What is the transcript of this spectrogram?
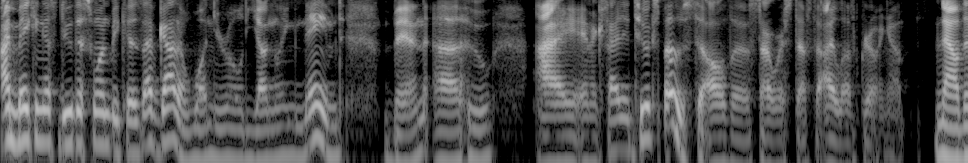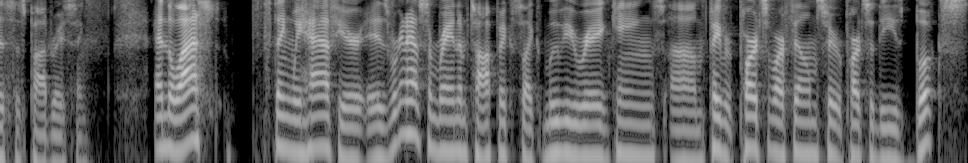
I'm making us do this one because I've got a one year old youngling named Ben uh, who I am excited to expose to all the Star Wars stuff that I loved growing up. Now this is pod racing. And the last thing we have here is we're gonna have some random topics like movie rankings, um, favorite parts of our films, favorite parts of these books,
